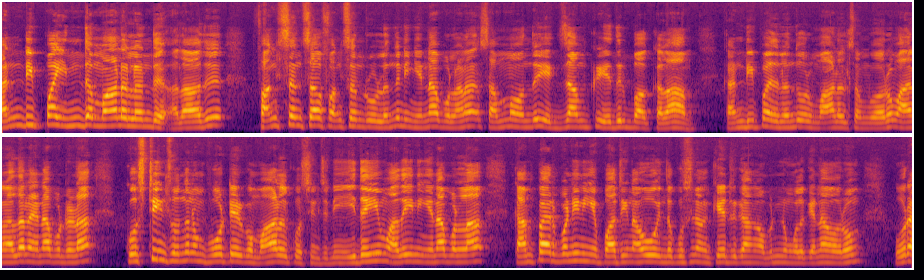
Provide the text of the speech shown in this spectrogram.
கண்டிப்பாக இந்த மாடல்லேருந்து அதாவது ஃபங்க்ஷன்ஸ் ஆஃப் ஃபங்க்ஷன் ரூல்லேருந்து நீங்கள் என்ன பண்ணலாம்னா செம்ம வந்து எக்ஸாமுக்கு எதிர்பார்க்கலாம். கண்டிப்பாக இதுலேருந்து ஒரு மாடல் சம் வரும். அதனால தான் நான் என்ன பண்ணுறேன்னா கொஸ்டின்ஸ் வந்து நம்ம போட்டே இருக்கோம் மாடல் கொஸ்டின்ஸ் நீங்கள் இதையும் அதையும் நீங்கள் என்ன பண்ணலாம்? கம்பேர் பண்ணி நீங்கள் பார்த்தீங்கன்னா ஓ இந்த கொஸ்டின் அவங்க கேட்டிருக்காங்க அப்படின்னு உங்களுக்கு என்ன வரும்? ஒரு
